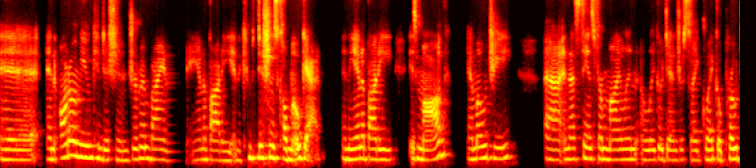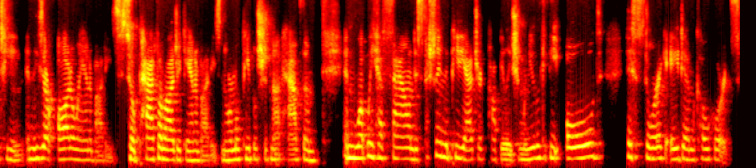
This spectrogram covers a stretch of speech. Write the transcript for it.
a, an autoimmune condition driven by an antibody, and the condition is called MOGAD. And the antibody is MOG, M-O-G, uh, and that stands for myelin oligodendrocyte glycoprotein. And these are autoantibodies, so pathologic antibodies. Normal people should not have them. And what we have found, especially in the pediatric population, when you look at the old historic ADEM cohorts,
